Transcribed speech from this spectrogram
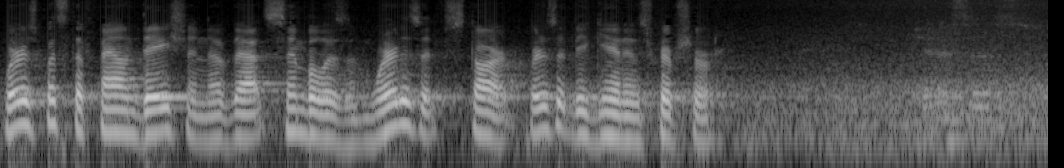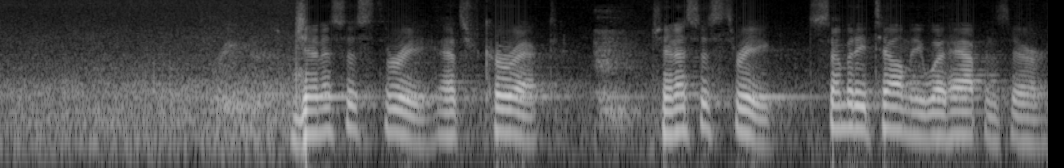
where's what's the foundation of that symbolism? Where does it start? Where does it begin in Scripture? Genesis 3. Genesis 3, that's correct. Genesis 3. Somebody tell me what happens there.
